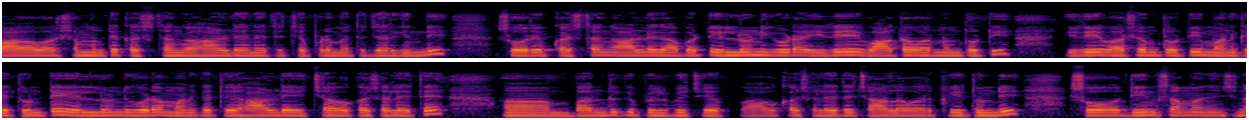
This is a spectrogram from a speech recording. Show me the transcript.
బాగా వర్షం ఉంటే ఖచ్చితంగా హాలిడే అయితే చెప్పడం అయితే జరిగింది. సో రేపు ఖచ్చితంగా హాలిడే కాబట్టి ఎల్లుండి కూడా ఇదే వాతావరణంతో ఇదే వర్షంతో మనకైతే ఉంటే ఎల్లుండి కూడా మనకైతే హాలిడే ఇచ్చే అవకాశాలు అయితే బంద్కి పిలిపించే అవకాశాలు అయితే చాలా వరకు అవుతుంది సో దీనికి సంబంధించిన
